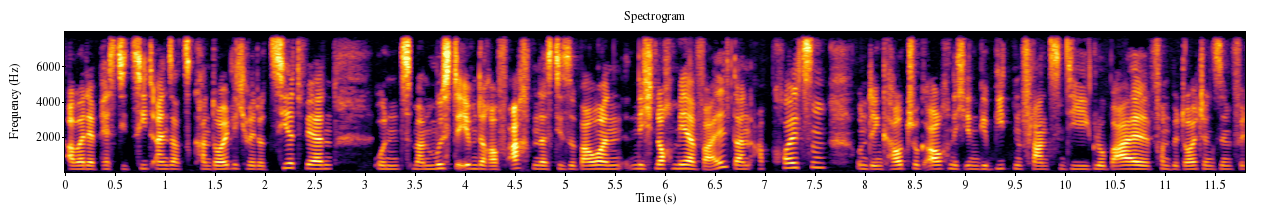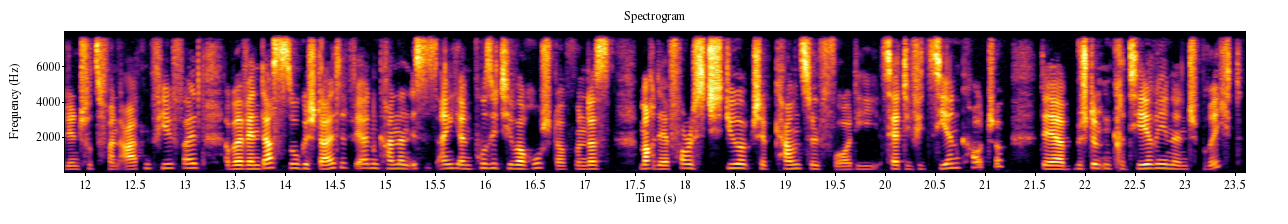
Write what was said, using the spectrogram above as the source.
Aber der Pestizideinsatz kann deutlich reduziert werden. Und man müsste eben darauf achten, dass diese Bauern nicht noch mehr Wald dann abholzen und den Kautschuk auch nicht in Gebieten pflanzen, die global von Bedeutung sind für den Schutz von Artenvielfalt. Aber wenn das so gestaltet werden kann, dann ist es eigentlich ein positiver Rohstoff. Und das macht der Forest Stewardship Council vor. Die zertifizieren Kautschuk, der bestimmten Kriterien entspricht.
